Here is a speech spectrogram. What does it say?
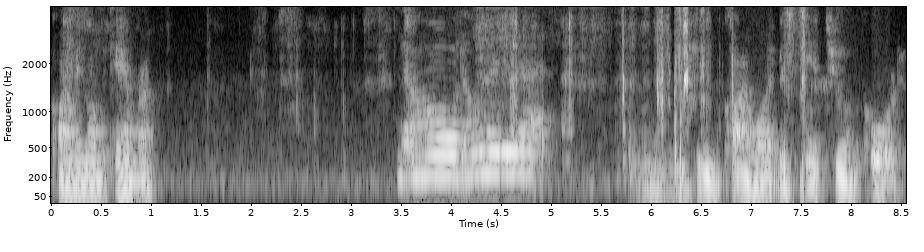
climbing on the camera. No, don't let her do that. You can climb on it, but you can't chew on the cord.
